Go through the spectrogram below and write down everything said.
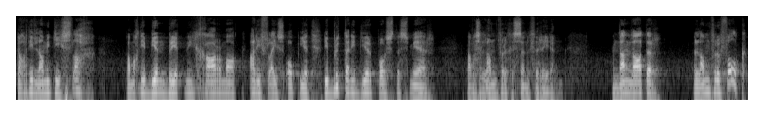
daardie lammetjie slag. Daar mag nie 'n been breek nie, gaar maak, al die vleis opeet, die bloed aan die deurposte smeer. Daar was 'n lam vir 'n gesin vir redding. En dan later 'n lam vir 'n volk.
